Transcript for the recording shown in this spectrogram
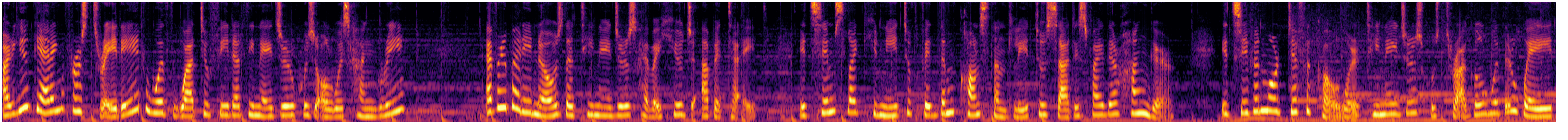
Are you getting frustrated with what to feed a teenager who's always hungry? Everybody knows that teenagers have a huge appetite. It seems like you need to feed them constantly to satisfy their hunger. It's even more difficult where teenagers who struggle with their weight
